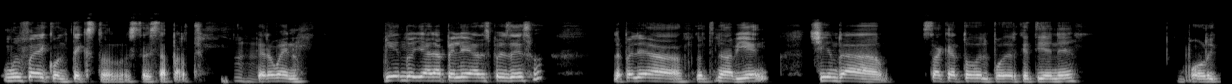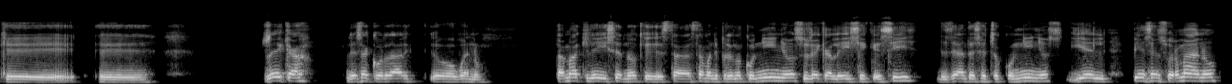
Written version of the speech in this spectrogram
muy fuera de contexto esta, esta parte. Pero bueno, viendo ya la pelea después de eso, la pelea continúa bien. Shinra saca todo el poder que tiene porque eh, Reka le hace acordar, o bueno, Tamaki le dice ¿no? que está, está manipulando con niños, Reka le dice que sí, desde antes ha hecho con niños, y él piensa en su hermano,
